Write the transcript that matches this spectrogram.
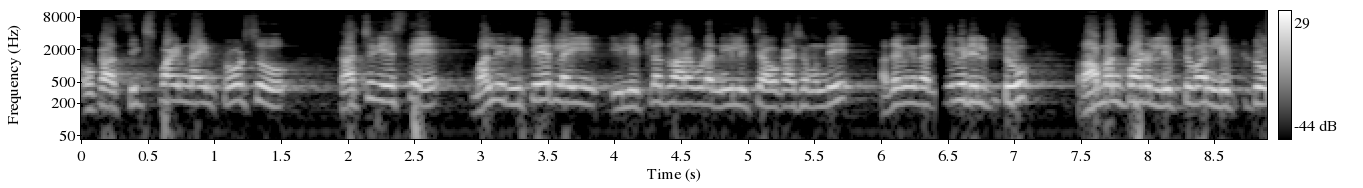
ఒక సిక్స్ పాయింట్ నైన్ క్రోడ్స్ ఖర్చు చేస్తే మళ్ళీ రిపేర్లు అయ్యి ఈ లిఫ్ట్ల ద్వారా కూడా నీళ్ళు ఇచ్చే అవకాశం ఉంది. అదేవిధంగా Nilividi lift Ramanpadu lift one lift two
